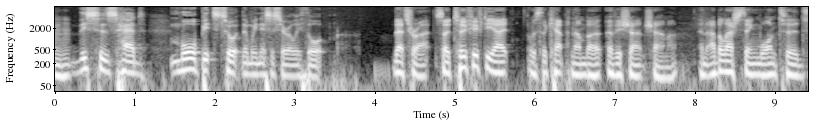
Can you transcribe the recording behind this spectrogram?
mm-hmm. this has had more bits to it than we necessarily thought. That's right. So 258 was the cap number of Ishant Sharma. And Abhilash Singh wanted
